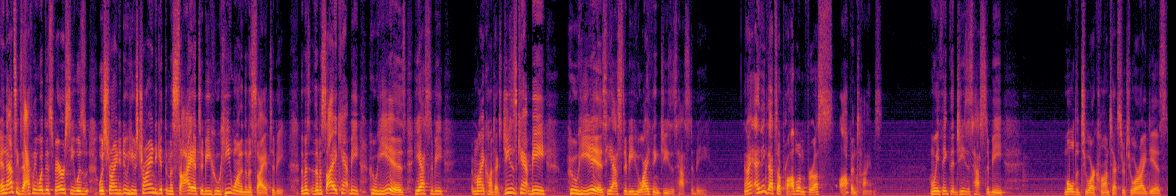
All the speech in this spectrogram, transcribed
And that's exactly what this Pharisee was, was trying to do. He was trying to get the Messiah to be who he wanted the Messiah to be. The, the Messiah can't be who he is, he has to be, in my context, Jesus can't be who he is, he has to be who I think Jesus has to be. And I, I think that's a problem for us oftentimes. When we think that Jesus has to be molded to our context or to our ideas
